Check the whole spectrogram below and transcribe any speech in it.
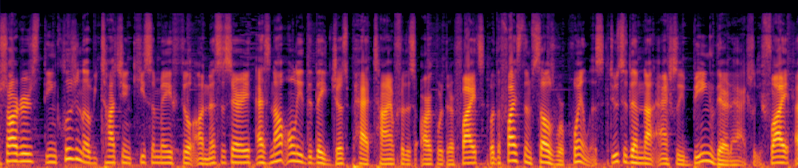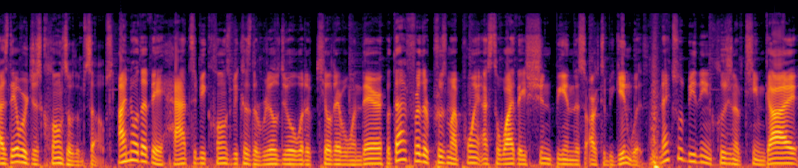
For starters, the inclusion of Itachi and Kisame feel unnecessary, as not only did they just pad time for this arc with their fights, but the fights themselves were pointless, due to them not actually being there to actually fight, as they were just clones of themselves. I know that they had to be clones because the real duo would have killed everyone there, but that further proves my point as to why they shouldn't be in this arc to begin with. Next would be the inclusion of Team Guy,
